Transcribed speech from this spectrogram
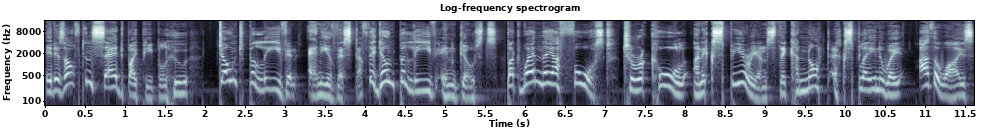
it is often said by people who don't believe in any of this stuff. They don't believe in ghosts. But when they are forced to recall an experience they cannot explain away otherwise,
